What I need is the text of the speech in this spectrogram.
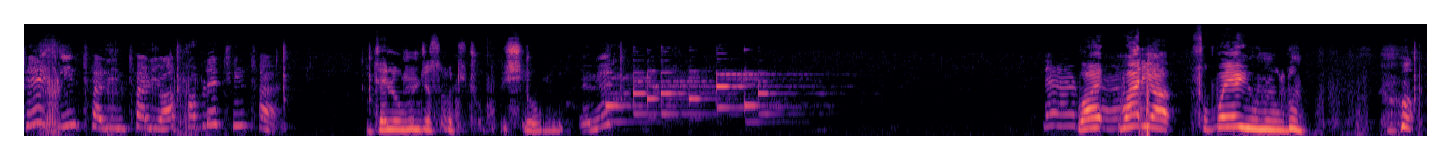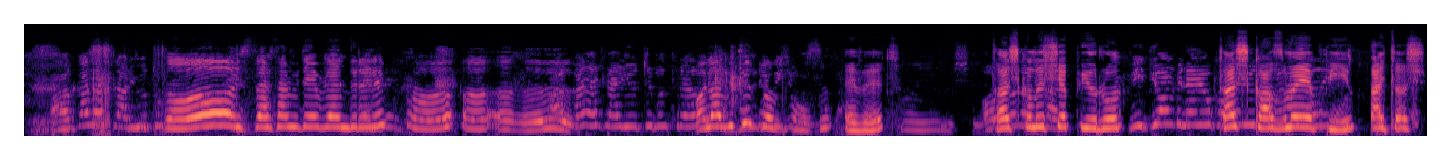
şey Intel Intel ya tablet Intel. İtel olunca sanki çok bir şey oluyor. Evet. Var, var ya sopaya yumuldum. Arkadaşlar YouTube Oo istersen bir de evlendirelim. Oo, oo, oo, oo. Arkadaşlar YouTube'un kralı. Hala video yapmış mısın? Evet. Şey. Taş kılıç yapıyorum. Videom bile yok. Taş YouTube'un kazma yapayım. Ay taş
